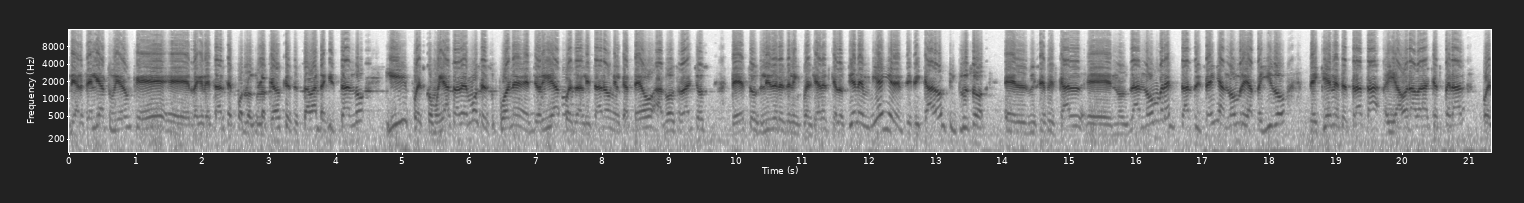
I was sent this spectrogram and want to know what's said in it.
De Arcelia tuvieron que eh, regresarse por los bloqueos que se estaban registrando y pues como ya sabemos se supone en teoría pues realizaron el cateo a dos ranchos de estos líderes delincuenciales que los tienen bien identificados, incluso el vicefiscal eh, nos da nombre, tanto y seña, nombre y apellido de quiénes se trata y ahora habrá que esperar pues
